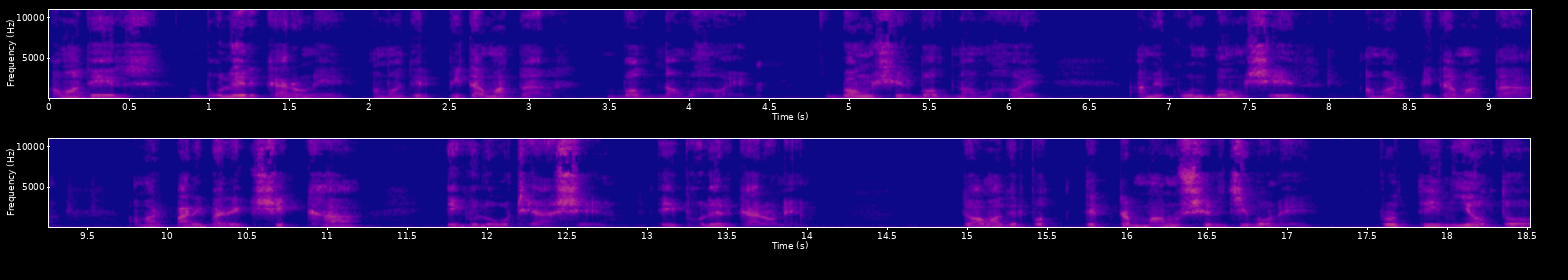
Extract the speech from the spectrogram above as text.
আমাদের ভুলের কারণে আমাদের পিতামাতার বদনাম হয়, বংশের বদনাম হয়। আমি কোন বংশের? আমার পিতামাতা, আমার পারিবারিক শিক্ষা, এগুলো উঠে আসে এই ভুলের কারণে। তো আমাদের প্রত্যেকটা মানুষের জীবনে প্রতিনিয়ত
